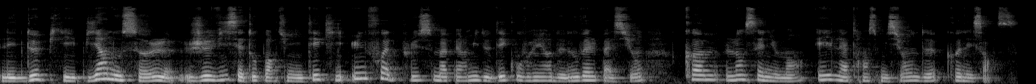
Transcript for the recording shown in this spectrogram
les deux pieds bien au sol, je vis cette opportunité qui, une fois de plus, m'a permis de découvrir de nouvelles passions comme l'enseignement et la transmission de connaissances.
